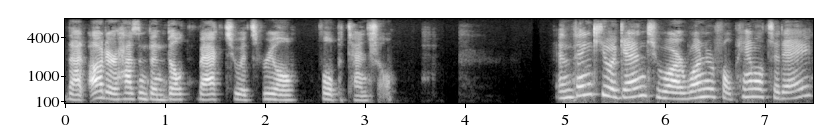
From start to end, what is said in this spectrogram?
that udder hasn't been built back to its real full potential. And thank you again to our wonderful panel today.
